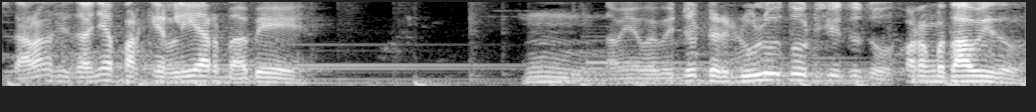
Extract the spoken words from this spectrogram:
Sekarang sisanya parkir liar babe. Hmm. Namanya babe itu dari dulu tuh di situ tuh. Orang Betawi tuh.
